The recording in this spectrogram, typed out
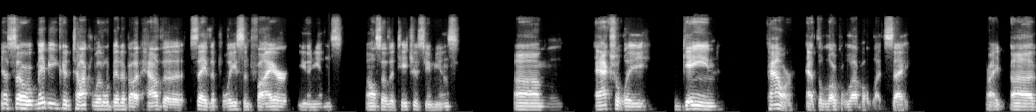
Yeah, so maybe you could talk a little bit about how the say the police and fire unions, also the teachers unions, um, actually gain power at the local level. Let's say, right? Uh,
